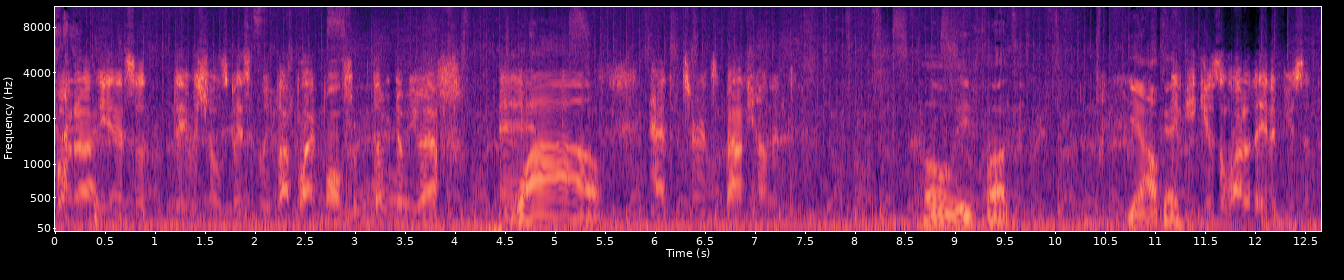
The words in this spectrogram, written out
but uh, yeah, so David Schultz basically got blackballed from the WWF Wow. had to turn to bounty hunting. Holy fuck. Yeah, okay. He gives a lot of the interviews and the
